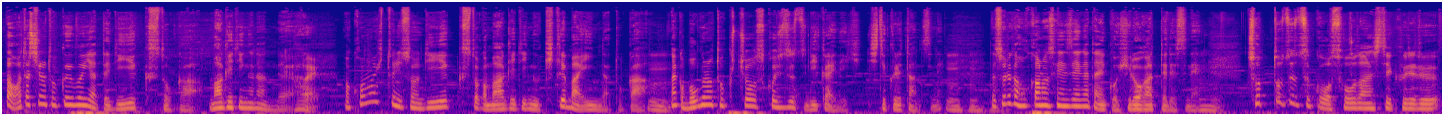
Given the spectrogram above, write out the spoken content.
っぱ私の得意分野って DX とかマーケティングなんで、はいまあ、この人にその DX とかマーケティング聞けばいいんだとか、うん。なんか僕の特徴を少しずつ理解できしてくれたんですね。うんうんでそれが他の先生方にこう広がってですね、うん。ちょっとずつこう相談してくれる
